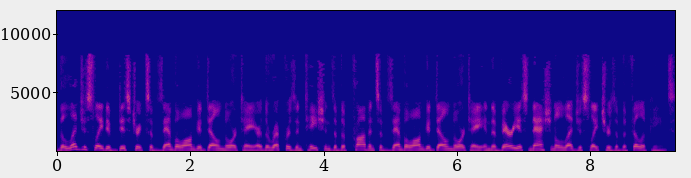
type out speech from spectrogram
The legislative districts of Zamboanga del Norte are the representations of the province of Zamboanga del Norte in the various national legislatures of the Philippines.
